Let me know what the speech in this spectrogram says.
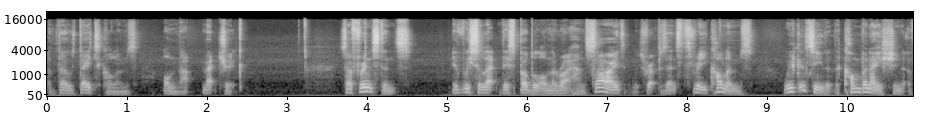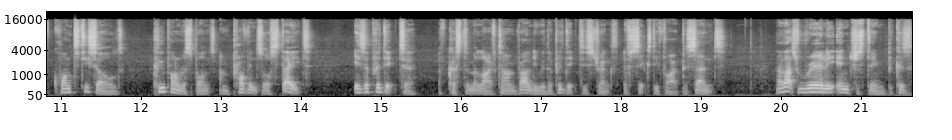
of those data columns on that metric. So for instance, if we select this bubble on the right hand side, which represents three columns, we can see that the combination of quantity sold, coupon response and province or state is a predictor of customer lifetime value with a predictive strength of 65%. Now that's really interesting because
